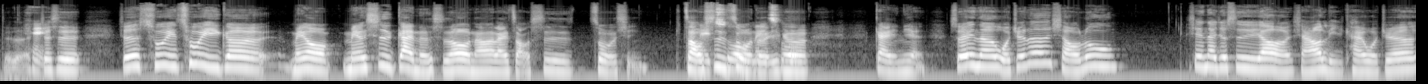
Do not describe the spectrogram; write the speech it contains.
对不对？就是就是出于出于一个没有没事干的时候，然后来找事做情找事做的一个。概念，所以呢，我觉得小鹿现在就是要想要离开，我觉得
